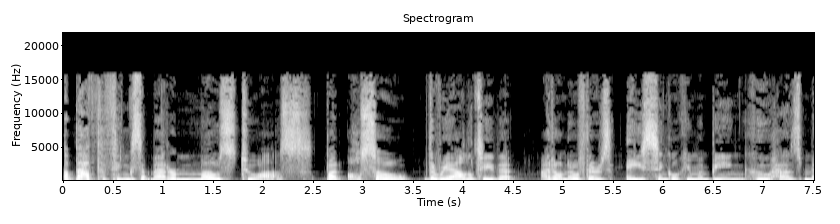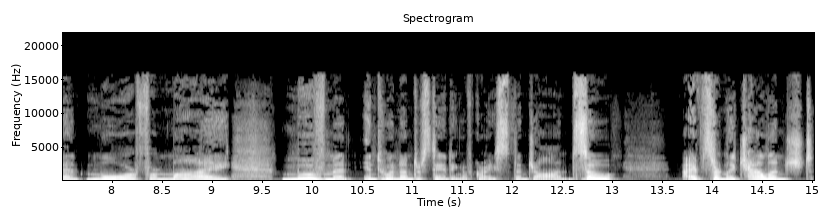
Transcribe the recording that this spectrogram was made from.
about the things that matter most to us, but also the reality that I don't know if there's a single human being who has meant more for my movement into an understanding of grace than John. So I've certainly challenged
